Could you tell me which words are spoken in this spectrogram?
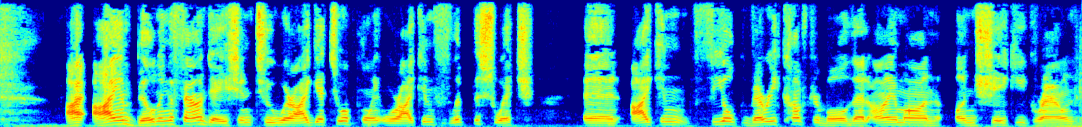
I, I am building a foundation to where I get to a point where I can flip the switch and I can feel very comfortable that I am on unshaky ground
